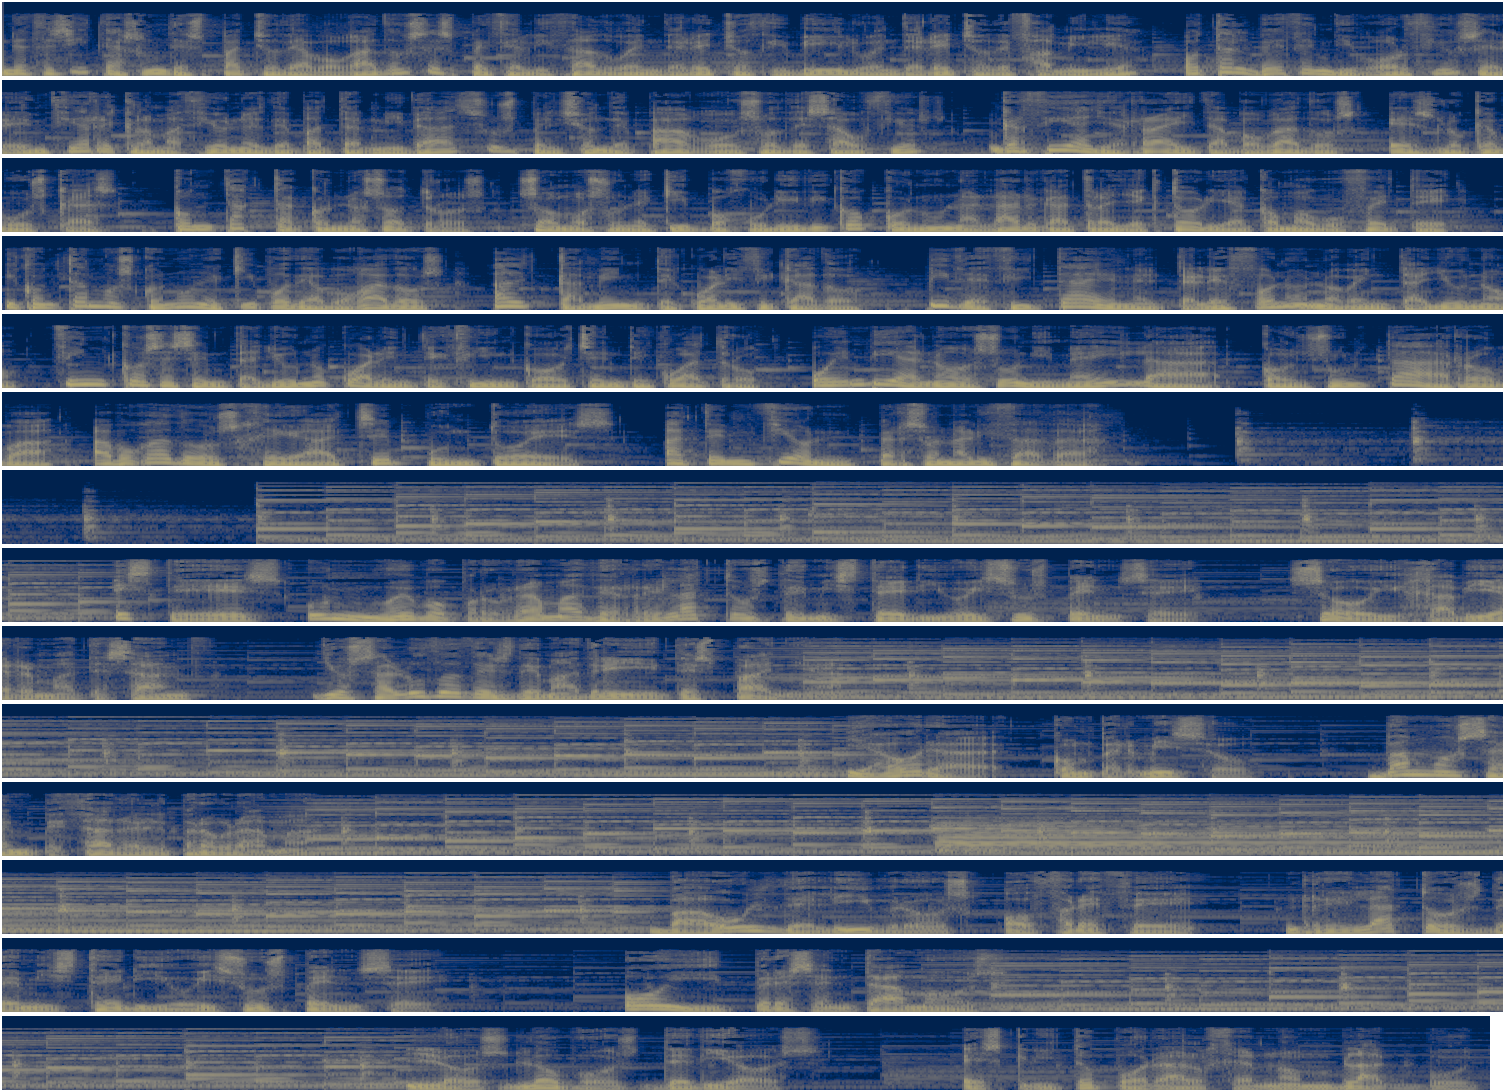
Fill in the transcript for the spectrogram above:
¿Necesitas un despacho de abogados especializado en derecho civil o en derecho de familia? ¿O tal vez en divorcios, herencia, reclamaciones de paternidad, suspensión de pagos o desahucios? García Yerrait Abogados es lo que buscas. Contacta con nosotros. Somos un equipo jurídico con una larga trayectoria como bufete y contamos con un equipo de abogados altamente cualificado. Pide cita en el teléfono 91 561 45 84 o envíanos un email a consulta arroba abogadosgh.es. Atención personalizada. Este es un nuevo programa de relatos de misterio y suspense. Soy Javier Matesanz y os saludo desde Madrid, España. Y ahora, con permiso, vamos a empezar el programa. Baúl de Libros ofrece Relatos de Misterio y Suspense. Hoy presentamos Los Lobos de Dios, escrito por Algernon Blackwood,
